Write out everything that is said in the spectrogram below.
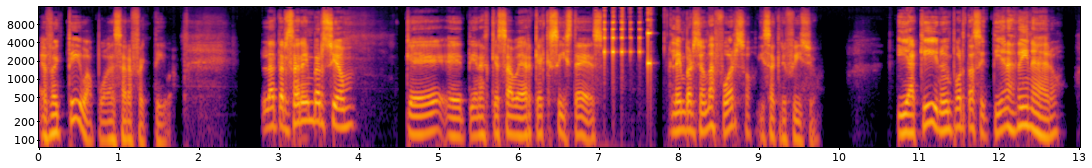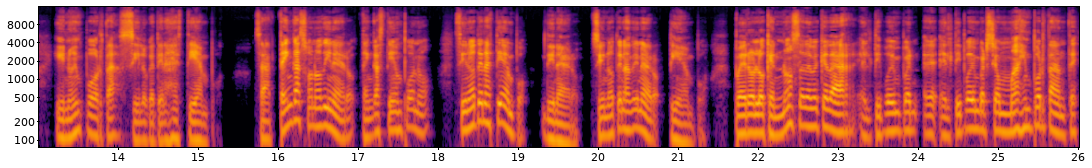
efectiva, puede ser efectiva. La tercera inversión que eh, tienes que saber que existe es la inversión de esfuerzo y sacrificio. Y aquí no importa si tienes dinero y no importa si lo que tienes es tiempo. O sea, tengas o no dinero, tengas tiempo o no. Si no tienes tiempo, dinero. Si no tienes dinero, tiempo. Pero lo que no se debe quedar, el tipo de, eh, el tipo de inversión más importante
